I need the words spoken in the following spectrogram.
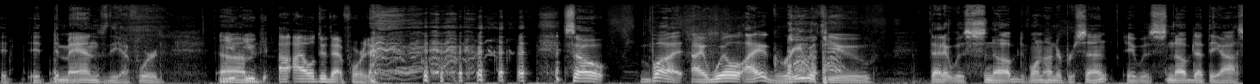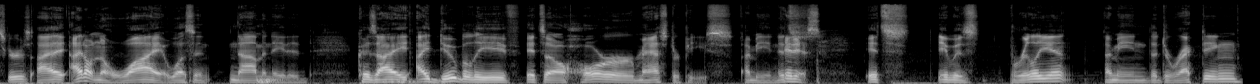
It it demands the F word. Um, you, I I will do that for you. So, but I will. I agree with you that it was snubbed 100%. It was snubbed at the Oscars. I I don't know why it wasn't nominated cuz I I do believe it's a horror masterpiece. I mean, it's, It is. It's it was brilliant. I mean, the directing,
